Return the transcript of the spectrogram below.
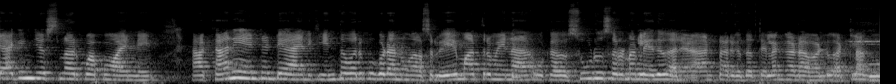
ర్యాగింగ్ చేస్తున్నారు పాపం ఆయన్ని. కానీ ఏంటంటే ఆయనకి ఇంతవరకు కూడా నువ్వు అసలు ఏ మాత్రమైన ఒక సూడు సొరణ లేదు అని అంటారు కదా తెలంగాణ వాళ్ళు. అట్లాగూ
